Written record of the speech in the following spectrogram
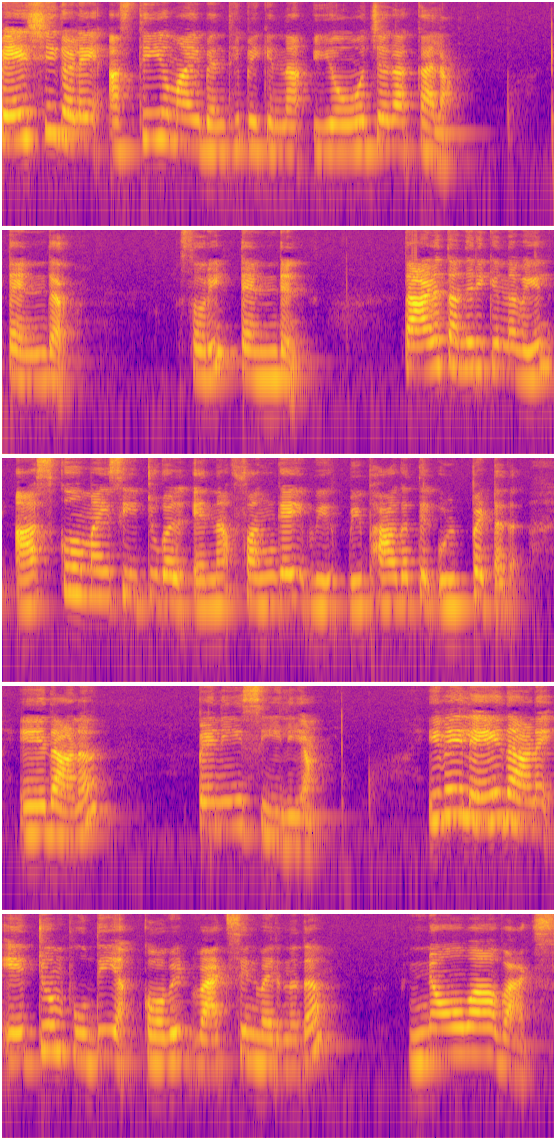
പേശികളെ അസ്ഥിയുമായി ബന്ധിപ്പിക്കുന്ന യോജക കല ടെൻഡർ. സോറി ടെൻഡൻ. താഴെ തന്നിരിക്കുന്നവയിൽ ആസ്കോമൈസീറ്റുകൾ എന്ന ഫംഗൈ വിഭാഗത്തിൽ ഉൾപ്പെട്ടത്. ഏതാണ്? പെനീസീലിയം. ഇവയിൽ ഏതാണ് ഏറ്റവും പുതിയ കോവിഡ് വാക്സിൻ വരുന്നത്? നോവാവാക്സ്.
